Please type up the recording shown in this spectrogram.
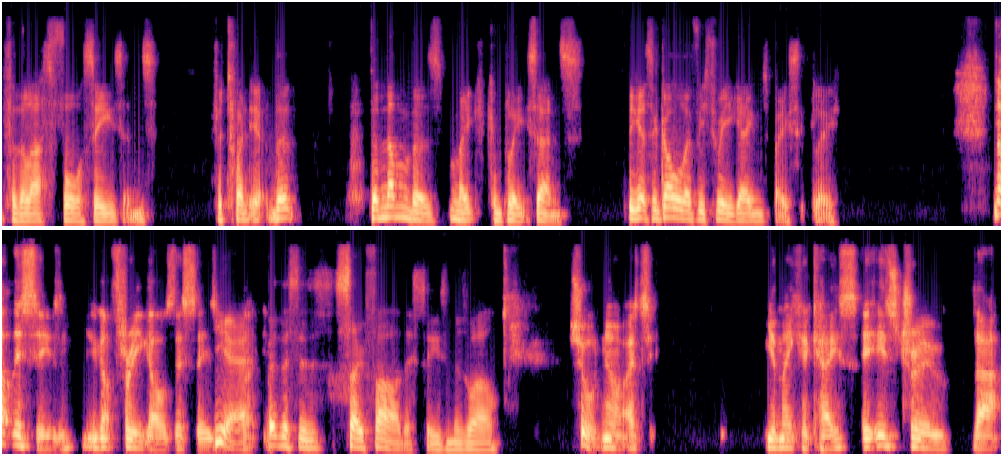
for the last four seasons for 20, the the numbers make complete sense. He gets a goal every three games, basically. Not this season. You got three goals this season. Yeah, but, but this is so far this season as well. Sure. No, I, you make a case. It is true that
